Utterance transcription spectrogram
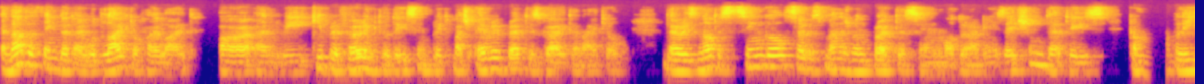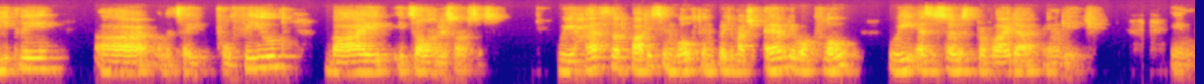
Another thing that I would like to highlight, are, and we keep referring to this in pretty much every practice guide in ITIL, there is not a single service management practice in modern organization that is completely, uh, let's say, fulfilled by its own resources. We have third parties involved in pretty much every workflow we as a service provider engage in.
